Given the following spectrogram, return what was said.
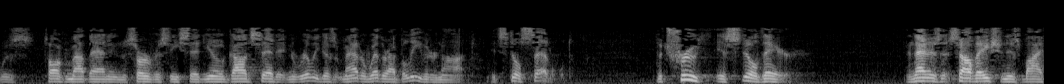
was talking about that in the service, and he said, You know, God said it, and it really doesn't matter whether I believe it or not. It's still settled. The truth is still there. And that is that salvation is by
